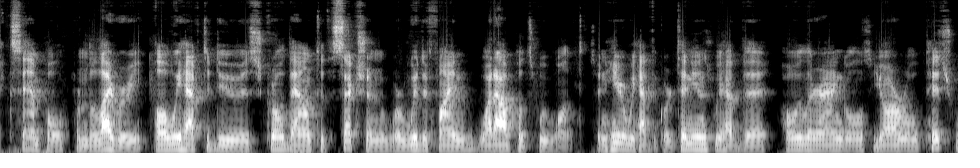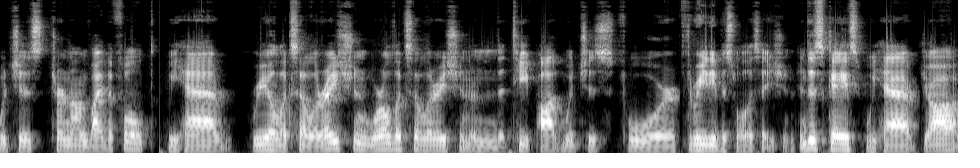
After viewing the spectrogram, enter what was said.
example from the library, all we have to do is scroll down to the section where we define what outputs we want. So in here we have the quaternions, we have the Euler angles, yaw roll pitch, which is turned on by default. We have real acceleration, world acceleration, and the teapot, which is for 3D visualization. In this case, we have yaw,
